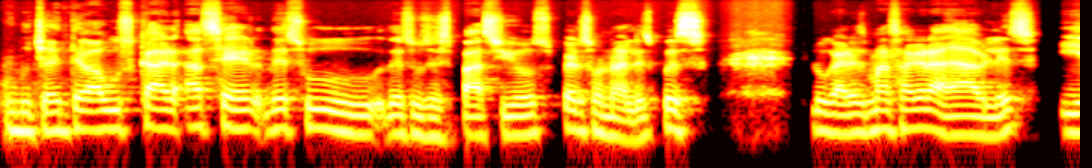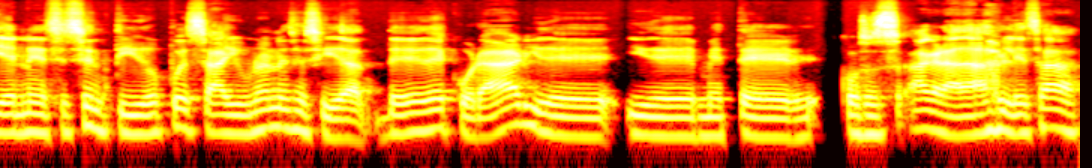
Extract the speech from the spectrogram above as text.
mucha gente va a buscar hacer de, su, de sus espacios personales, pues lugares más agradables y en ese sentido pues hay una necesidad de decorar y de, y de meter cosas agradables a,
